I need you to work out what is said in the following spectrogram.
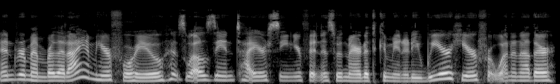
And remember that I am here for you, as well as the entire Senior Fitness with Meredith community. We are here for one another.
